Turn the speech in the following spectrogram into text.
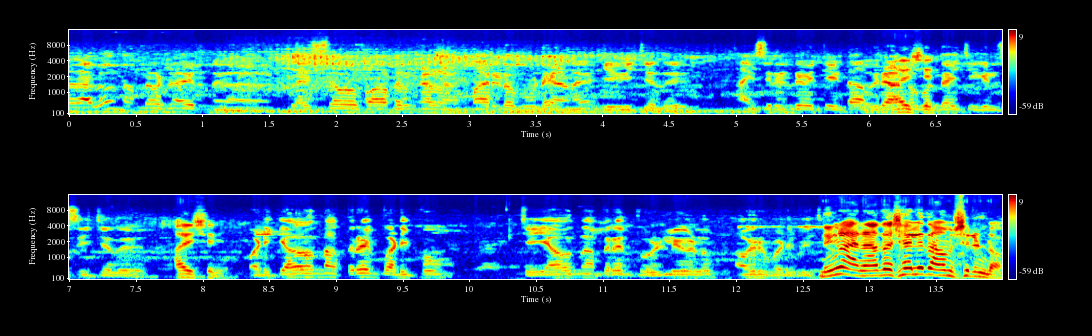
ആ സന്തോഷമായിരുന്നു പ്ലസ് ഫാദർമാരുടെ കൂടെയാണ് ജീവിച്ചത്. ആക്സിഡന്റ് പറ്റിയിട്ട് അവരാണ് കൊണ്ട് കൊണ്ടുപോയി ചികിത്സിച്ചത്. പഠിക്കാവുന്ന അത്രയും പഠിപ്പും ചെയ്യാവുന്ന അത്രയും തൊഴിലുകളും അവർ പഠിപ്പിച്ചു. നിങ്ങൾ അനാഥശാല താമസിച്ചിട്ടുണ്ടോ?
